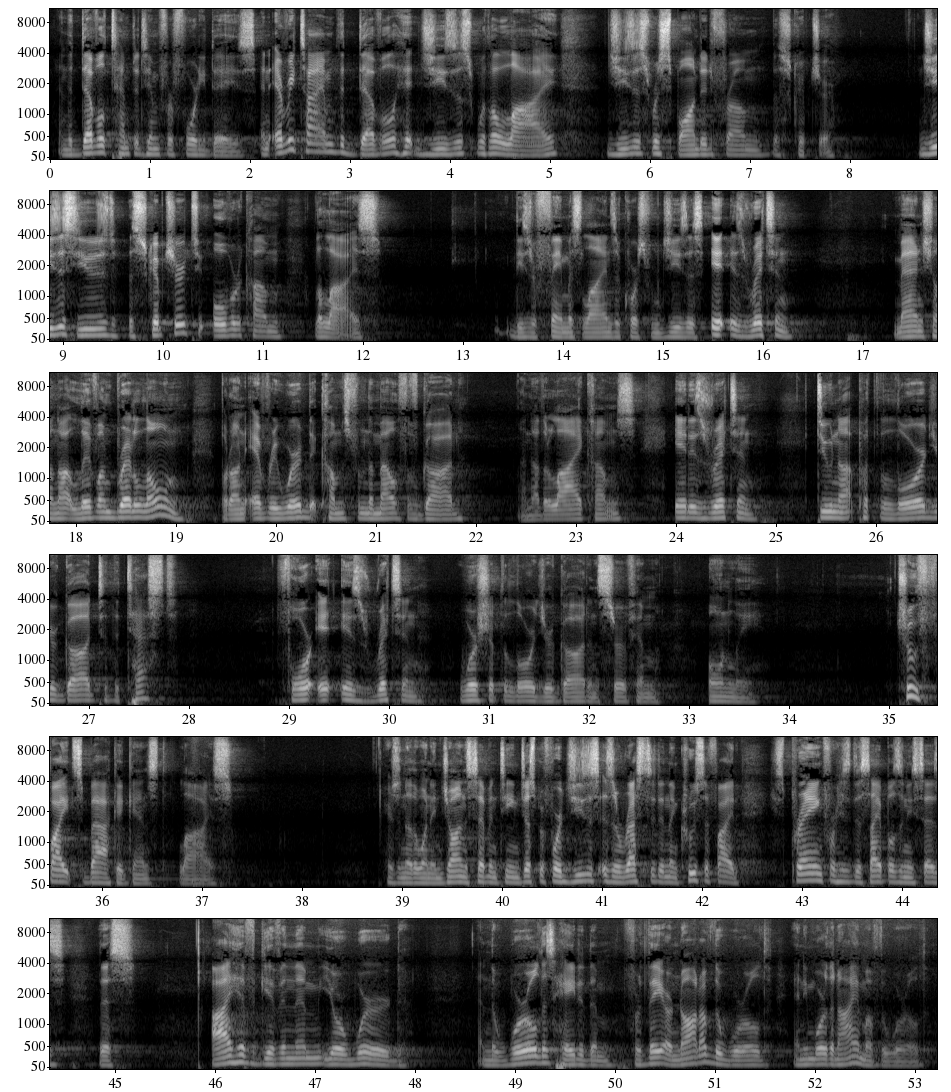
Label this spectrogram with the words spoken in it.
and the devil tempted him for 40 days. And every time the devil hit Jesus with a lie, Jesus responded from the scripture. Jesus used the scripture to overcome the lies. These are famous lines, of course, from Jesus. It is written, Man shall not live on bread alone, but on every word that comes from the mouth of God. Another lie comes. It is written, Do not put the Lord your God to the test, for it is written, Worship the Lord your God and serve him only. Truth fights back against lies. Here's another one in John 17. Just before Jesus is arrested and then crucified, he's praying for his disciples and he says this I have given them your word, and the world has hated them, for they are not of the world any more than I am of the world.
